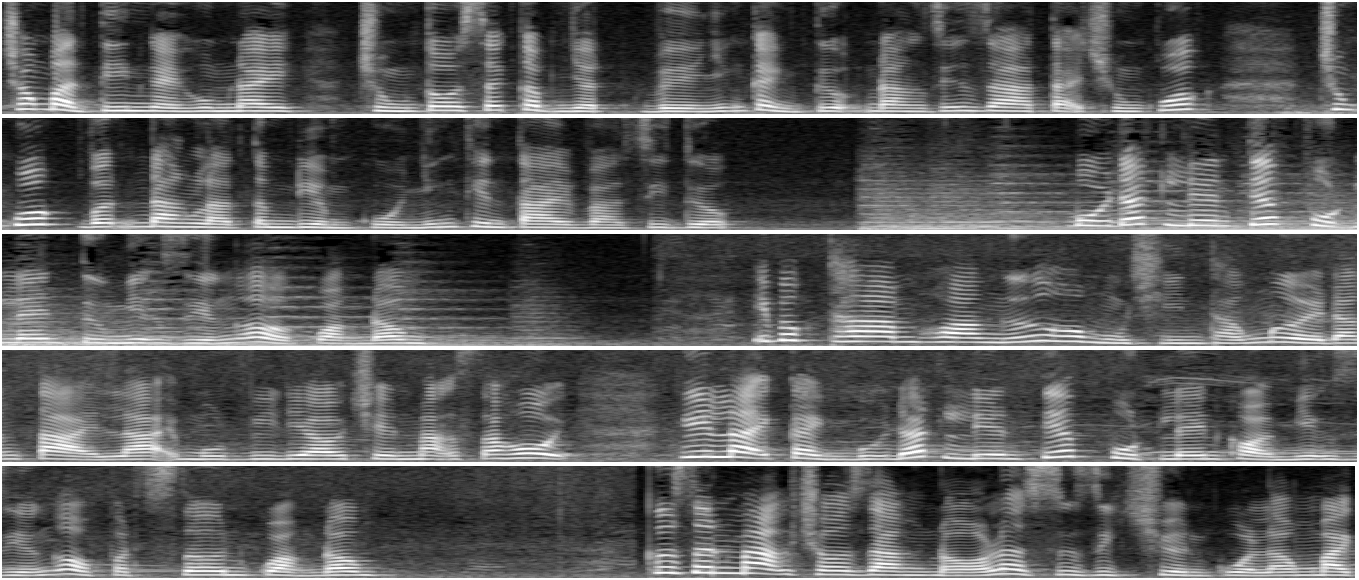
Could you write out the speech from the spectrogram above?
Trong bản tin ngày hôm nay, chúng tôi sẽ cập nhật về những cảnh tượng đang diễn ra tại Trung Quốc. Trung Quốc vẫn đang là tâm điểm của những thiên tai và di tượng. Bụi đất liên tiếp phụt lên từ miệng giếng ở Quảng Đông. Epoch Times Hoa ngữ hôm 9 tháng 10 đăng tải lại một video trên mạng xã hội ghi lại cảnh bụi đất liên tiếp phụt lên khỏi miệng giếng ở Phật Sơn, Quảng Đông. Cư dân mạng cho rằng đó là sự dịch chuyển của long mạch,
